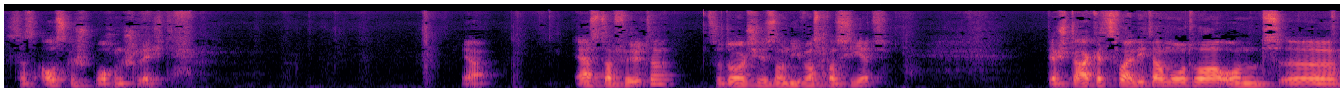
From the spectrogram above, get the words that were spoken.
ist das ausgesprochen schlecht. Ja, erster Filter. Zu Deutsch ist noch nie was passiert. Der starke 2 Liter Motor und äh,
